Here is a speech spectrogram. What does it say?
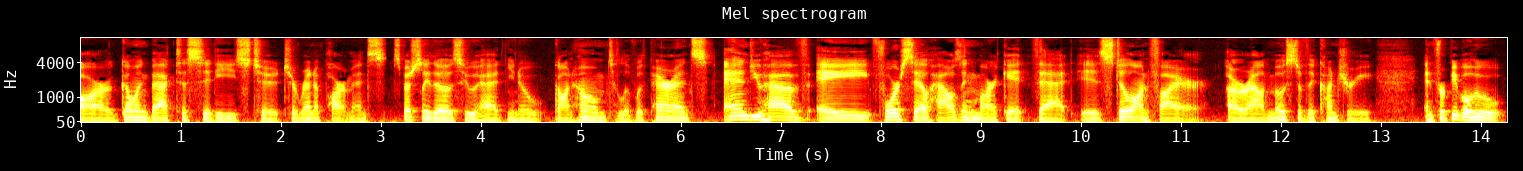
are going back to cities to, to rent apartments, especially those who had, you know, gone home to live with parents. And you have a for sale housing market that is still on fire around most of the country. And for people who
